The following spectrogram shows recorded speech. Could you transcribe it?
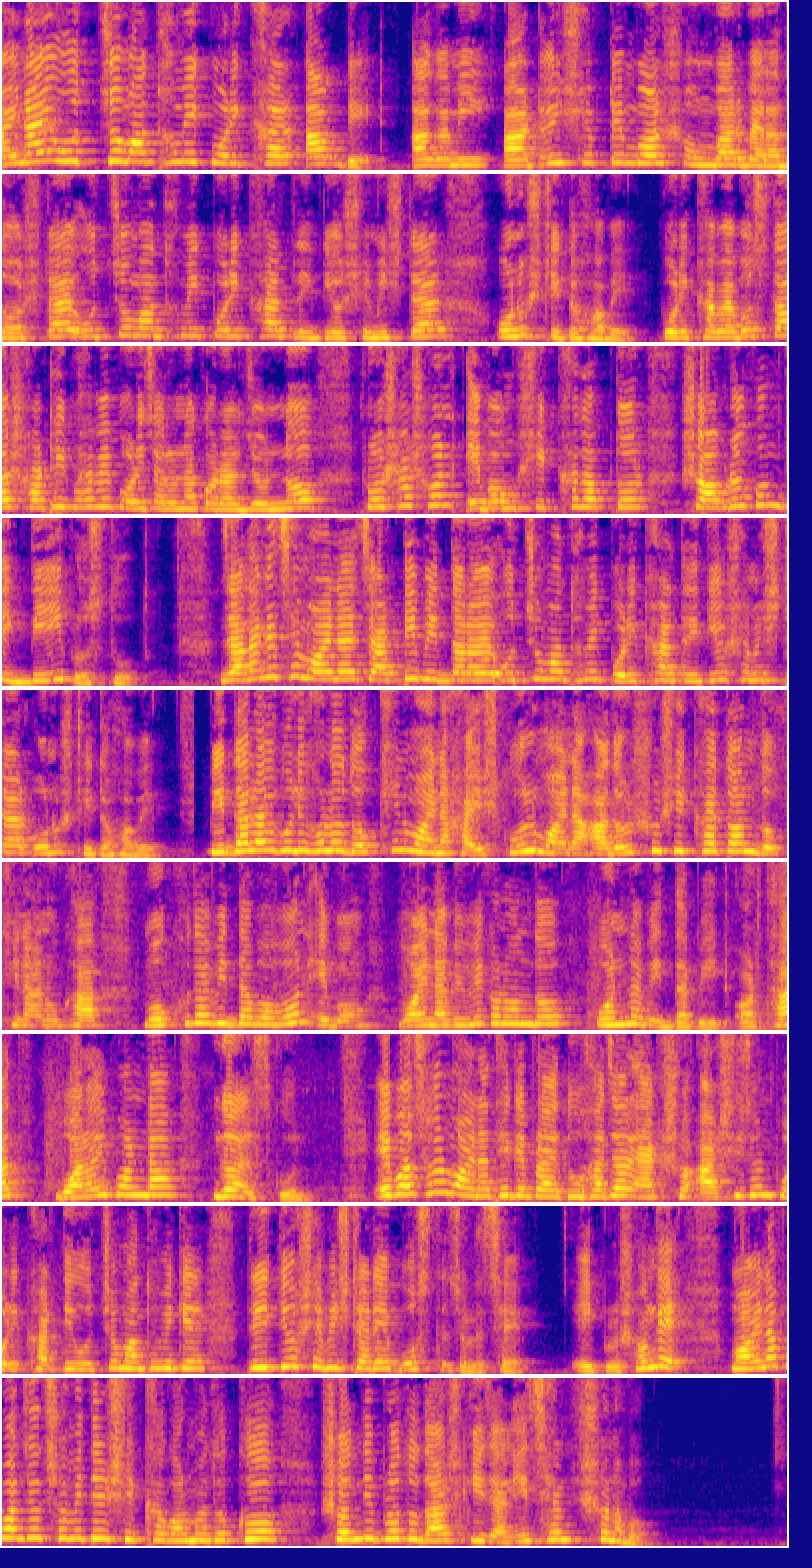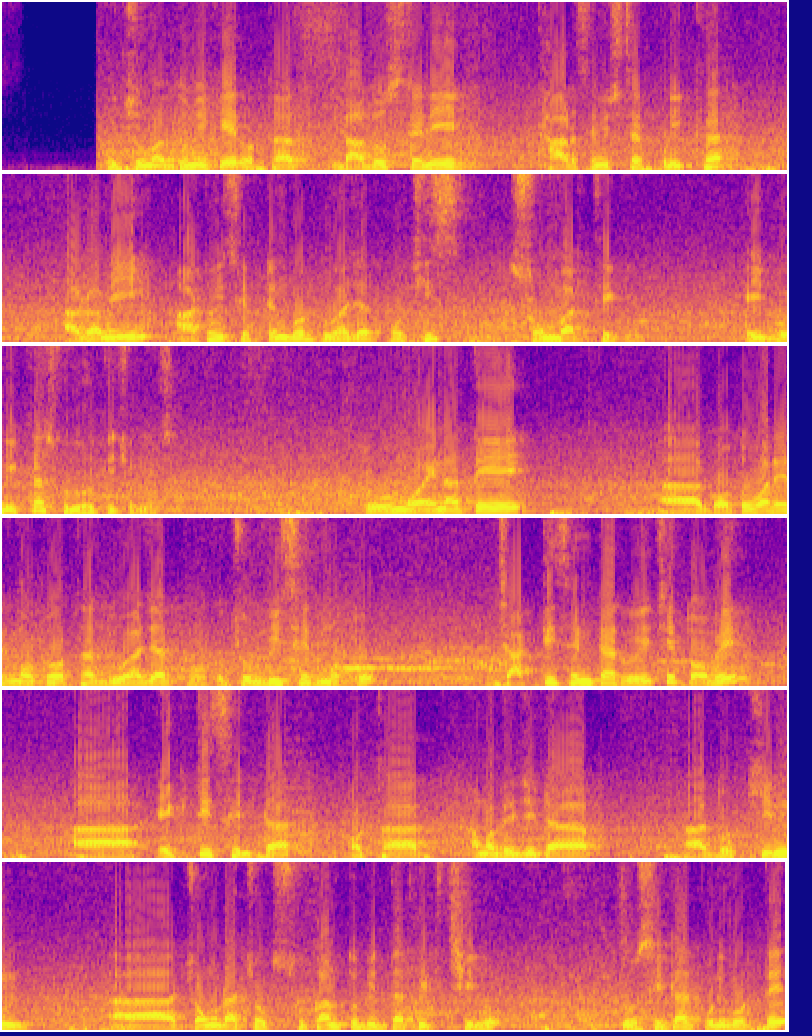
ময়নায় উচ্চ মাধ্যমিক পরীক্ষার আপডেট। আগামী আটই সেপ্টেম্বর সোমবার বেলা দশটায় উচ্চ মাধ্যমিক পরীক্ষার তৃতীয় সেমিস্টার অনুষ্ঠিত হবে। পরীক্ষা ব্যবস্থা সঠিকভাবে পরিচালনা করার জন্য প্রশাসন এবং শিক্ষা দপ্তর সব রকম দিক দিয়েই প্রস্তুত। জানা গেছে, ময়নায় চারটি বিদ্যালয়ে উচ্চ মাধ্যমিক পরীক্ষার তৃতীয় সেমিস্টার অনুষ্ঠিত হবে। বিদ্যালয়গুলি হলো দক্ষিণ ময়না হাই স্কুল, ময়না আদর্শ শিক্ষায়তন দক্ষিণ আনুখা মক্ষুদা বিদ্যাভবন এবং ময়না বিবেকানন্দ কন্যা বিদ্যাপীঠ, অর্থাৎ বড়াইপন্ডা গার্লস স্কুল। এবছর ময়না থেকে প্রায় দু জন পরীক্ষার্থী উচ্চ মাধ্যমিকের তৃতীয় সেমিস্টারে বসতে চলেছে। এই প্রসঙ্গে ময়না পঞ্চায়েত সমিতির শিক্ষা কর্মাধ্যক্ষ সন্দীপব্রত দাস কি জানিয়েছেন, শোনাবো। উচ্চ মাধ্যমিকের অর্থাৎ দ্বাদশ শ্রেণির থার্ড সেমিস্টার পরীক্ষা আগামী আটই সেপ্টেম্বর দু সোমবার থেকে এই পরীক্ষা শুরু হতে চলেছে। তো ময়নাতে গতবারের মতো অর্থাৎ দু হাজার চব্বিশের মতো চারটি সেন্টার রয়েছে, তবে একটি সেন্টার অর্থাৎ আমাদের যেটা দক্ষিণ চংরাচক সুকান্ত বিদ্যাপীঠ ছিল, তো সেটার পরিবর্তে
